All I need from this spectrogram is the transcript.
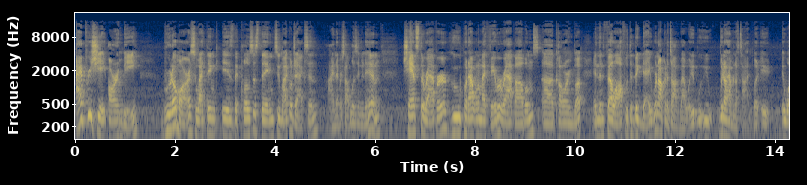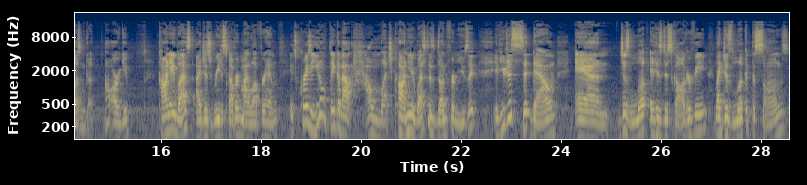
I appreciate R&B. Bruno Mars, who I think is the closest thing to Michael Jackson. I never stopped listening to him. Chance the Rapper, who put out one of my favorite rap albums, uh, Coloring Book, and then fell off with The Big Day. We're not going to talk about it. We, we, we, don't have enough time, but it, it wasn't good. I'll argue. Kanye West, I just rediscovered my love for him. It's crazy. You don't think about how much Kanye West has done for music. If you just sit down and just look at his discography, like just look at the songs,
